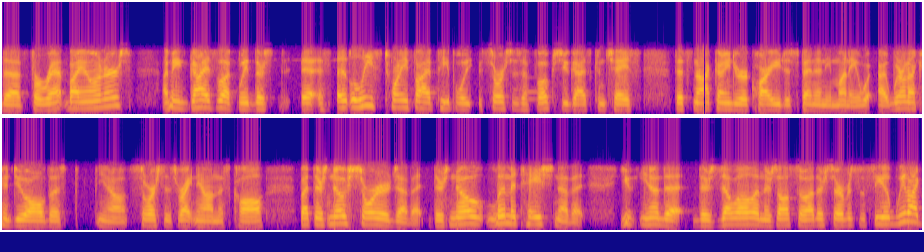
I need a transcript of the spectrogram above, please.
the for rent by owners. I mean, guys, look, we, there's at least 25 people, sources of folks you guys can chase. That's not going to require you to spend any money. We're uh, we're not going to do all those, you know, sources right now on this call. But there's no shortage of it. There's no limitation of it. You, you know, the, there's Zillow and there's also other services. See, we like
